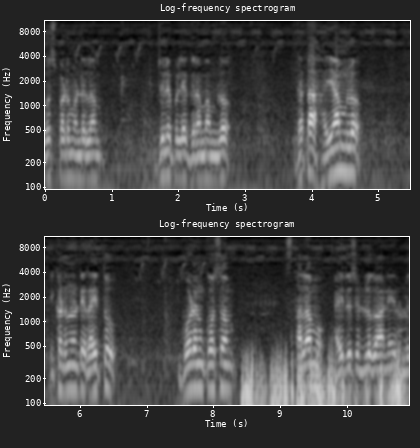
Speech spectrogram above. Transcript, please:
గోస్పాడు మండలం జూలేపల్లి గ్రామంలో గత హయాంలో ఇక్కడ నుండి రైతు గోడన్ కోసం స్థలము ఐదు సెంట్లు కానీ రెండు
